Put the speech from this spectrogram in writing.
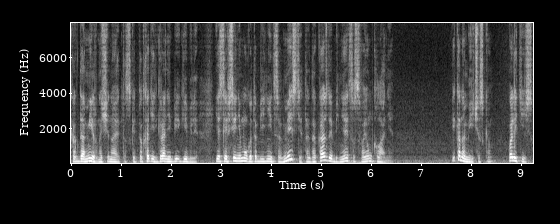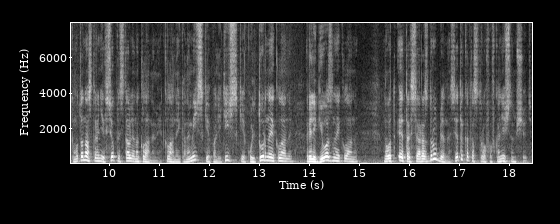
когда мир начинает, так сказать, подходить к грани гибели, если все не могут объединиться вместе, тогда каждый объединяется в своем клане. Экономическом, политическом. Вот у нас в стране все представлено кланами. Кланы экономические, политические, культурные кланы, религиозные кланы – но вот эта вся раздробленность – это катастрофа в конечном счете.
